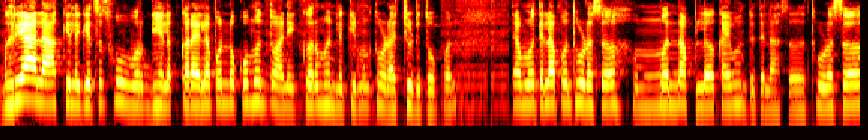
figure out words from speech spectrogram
घरी आला की लगेचच होमवर्क घ्यायला करायला पण नको म्हणतो आणि कर म्हणलं की मग थोडा चिडतो पण. त्यामुळे त्याला पण थोडंसं मन आपलं काय म्हणतो त्याला असं थोडंसं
